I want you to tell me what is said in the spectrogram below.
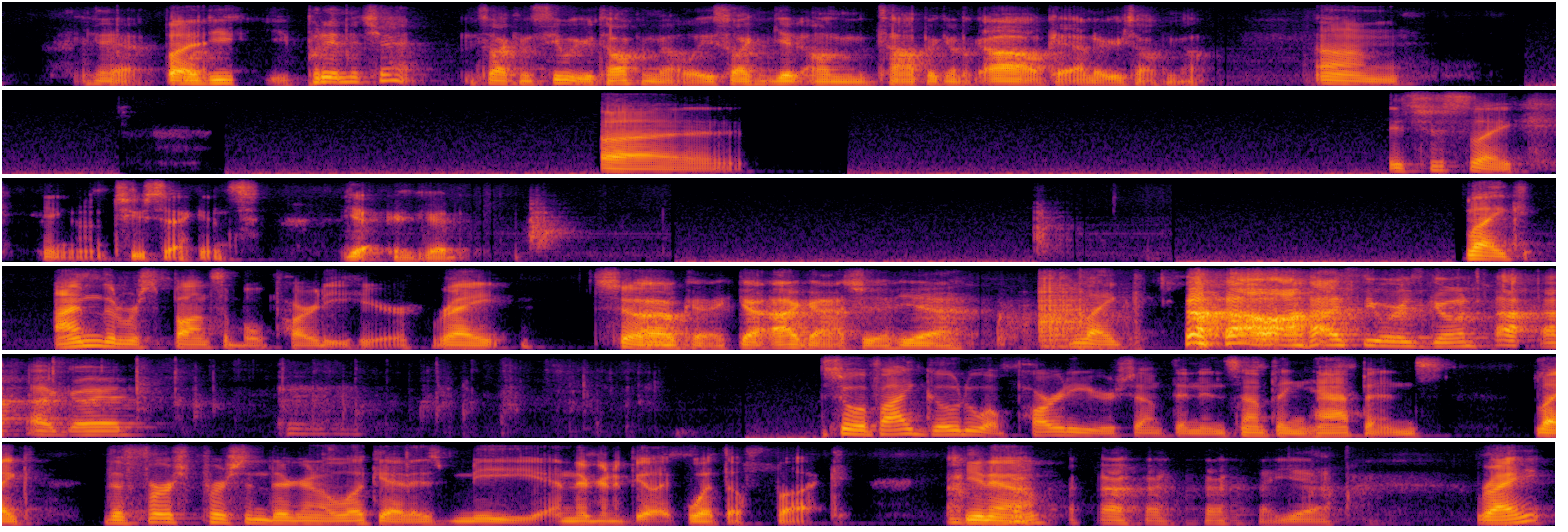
Yeah, But- well, you, you put it in the chat so I can see what you're talking about, at least, so I can get on the topic and like, oh, okay, I know what you're talking about. Um. Uh. It's just like, hang on, two seconds. Yeah, you're good. Like, I'm the responsible party here, right? So, okay, got, I got you. Yeah. like, oh, I see where he's going. Go ahead. so if I go to a party or something and something happens, like the first person they're gonna look at is me, and they're gonna be like, "What the fuck," you know, yeah. right?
